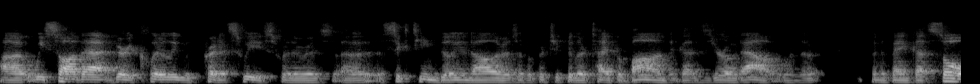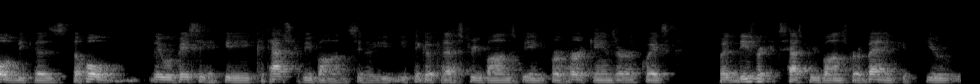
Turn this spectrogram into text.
Uh, we saw that very clearly with Credit Suisse, where there was uh, $16 billion of a particular type of bond that got zeroed out when the when the bank got sold because the whole they were basically catastrophe bonds. You know, you, you think of catastrophe bonds being for hurricanes or earthquakes, but these were catastrophe bonds for a bank. If you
